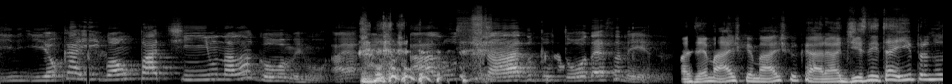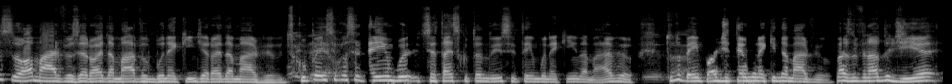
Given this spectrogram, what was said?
E, e eu caí igual um patinho na lagoa, meu irmão. Alucinado por toda essa merda. Mas é mágico, é mágico, cara. A Disney tá aí pra nos. Ó, Marvel, os heróis da Marvel, bonequinho de herói da Marvel. Desculpa é, aí se você tem um. Você tá escutando isso e tem um bonequinho da Marvel. Exato. Tudo bem, pode ter um bonequinho da Marvel. Mas no final do dia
